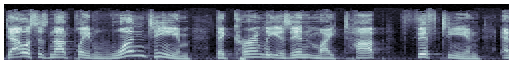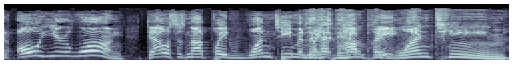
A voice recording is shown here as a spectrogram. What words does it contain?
Dallas has not played one team that currently is in my top 15. And all year long, Dallas has not played one team in they my ha- top They haven't played eight. one team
